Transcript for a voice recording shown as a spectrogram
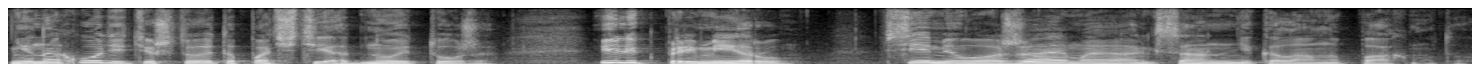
Не находите, что это почти одно и то же? Или, к примеру, всеми уважаемая Александра Николаевна Пахмутова.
